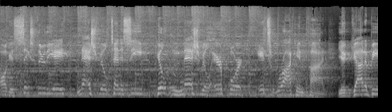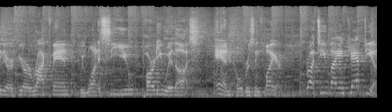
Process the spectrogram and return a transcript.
August 6th through the 8th, Nashville, Tennessee, Hilton Nashville Airport. It's Rockin' Pod. You gotta be there if you're a rock fan. We want to see you party with us and Cobras and Fire. Brought to you by Encaptia,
